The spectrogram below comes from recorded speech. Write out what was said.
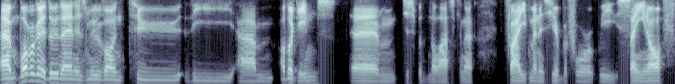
Um, what we're going to do then is move on to the um, other games, um, just within the last kind of five minutes here before we sign off.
